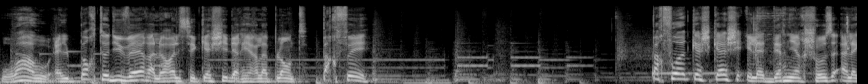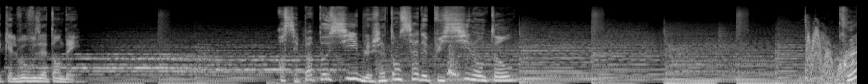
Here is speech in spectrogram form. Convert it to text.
Waouh, elle porte du verre alors elle s'est cachée derrière la plante. Parfait Parfois, cache-cache est la dernière chose à laquelle vous vous attendez. Oh, c'est pas possible, j'attends ça depuis si longtemps. Quoi?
